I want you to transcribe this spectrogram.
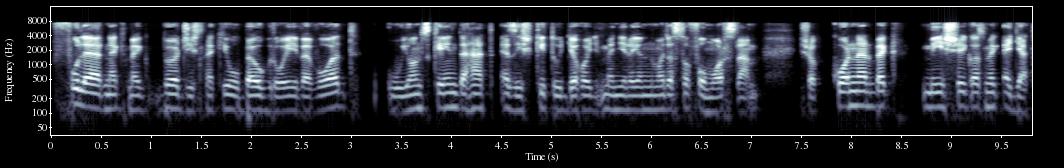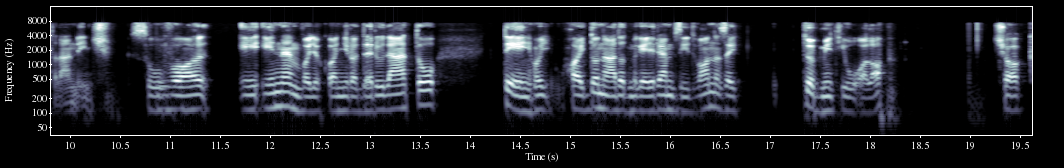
Fullernek meg Burgessnek jó beugró éve volt, újoncként, de hát ez is ki tudja, hogy mennyire jön majd a sophomore slam. És a cornerback mélység az meg egyáltalán nincs. Szóval mm. én, én nem vagyok annyira derülátó. Tény, hogy ha egy Donaldod meg egy Remzid van, az egy több, mint jó alap, csak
